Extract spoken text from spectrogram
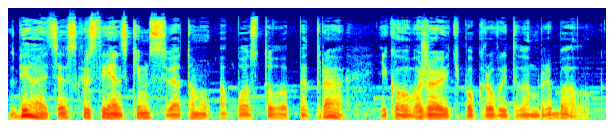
Збігається з християнським святом апостола Петра, якого вважають покровителем рибалок.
